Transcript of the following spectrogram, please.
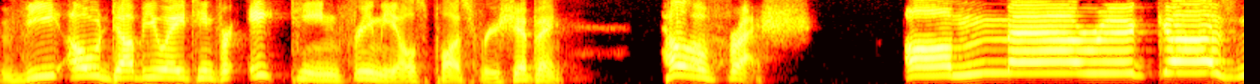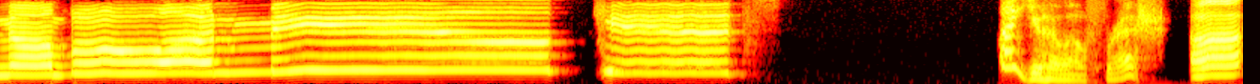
VOW18 for 18 free meals plus free shipping. HelloFresh. America's number one Thank you, Hello Fresh. Uh,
